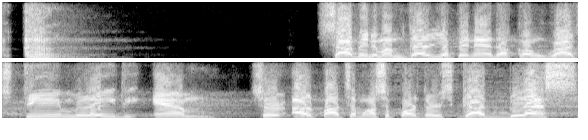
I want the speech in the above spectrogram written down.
Sabi ni Ma'am Delia Pineda, congrats Team Lady M. Sir Alpa at sa mga supporters, God bless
